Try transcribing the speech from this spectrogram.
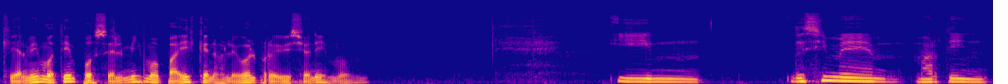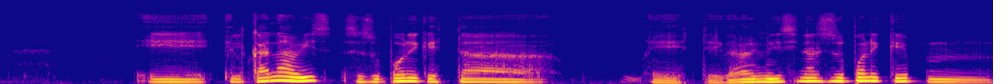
Que al mismo tiempo es el mismo país que nos legó el prohibicionismo. Y mm, decime, Martín, eh, el cannabis se supone que está, este, el cannabis medicinal se supone que mm,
